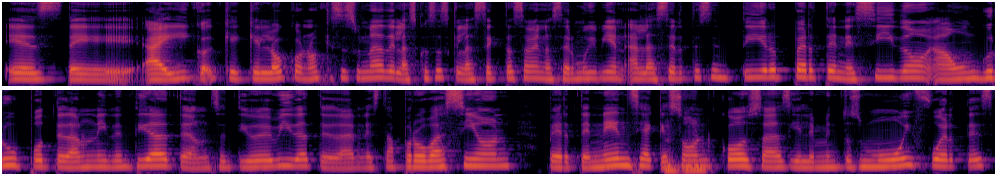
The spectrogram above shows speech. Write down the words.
este ahí que, que loco, ¿no? Que esa es una de las cosas que las sectas saben hacer muy bien. Al hacerte sentir pertenecido a un grupo, te dan una identidad, te dan un sentido de vida, te dan esta aprobación, pertenencia, que son cosas y elementos muy fuertes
